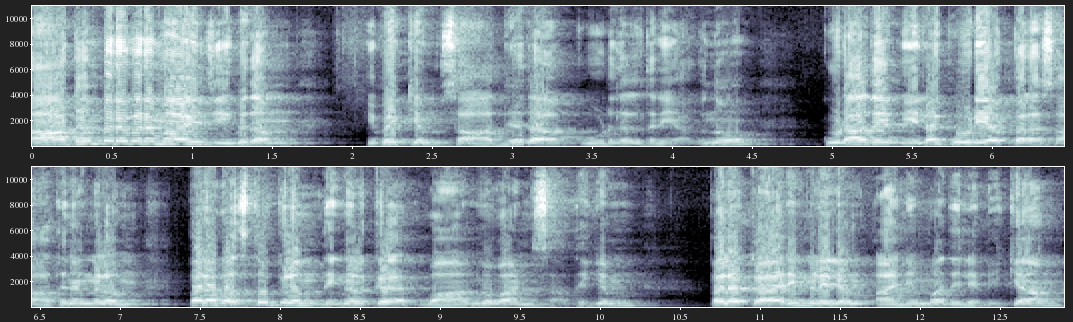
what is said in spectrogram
ആഡംബരപരമായ ജീവിതം ഇവയ്ക്കും സാധ്യത കൂടുതൽ തന്നെയാകുന്നു. കൂടാതെ വില കൂടിയ പല സാധനങ്ങളും പല വസ്തുക്കളും നിങ്ങൾക്ക് വാങ്ങുവാൻ സാധിക്കും. പല കാര്യങ്ങളിലും അനുമതി ലഭിക്കാം.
